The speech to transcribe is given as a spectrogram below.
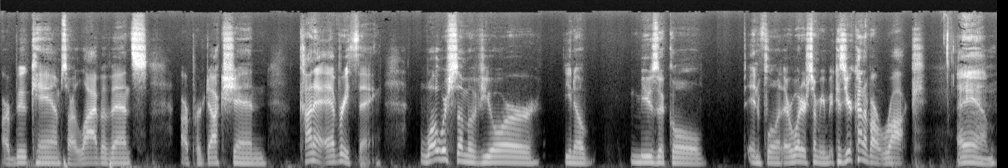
our boot camps, our live events, our production, kind of everything. What were some of your, you know, musical influence or what are some of your because you're kind of a rock I am.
